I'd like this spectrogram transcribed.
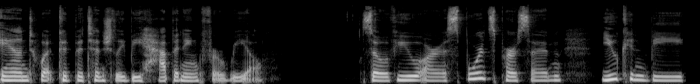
and what could potentially be happening for real. So, if you are a sports person, you can be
